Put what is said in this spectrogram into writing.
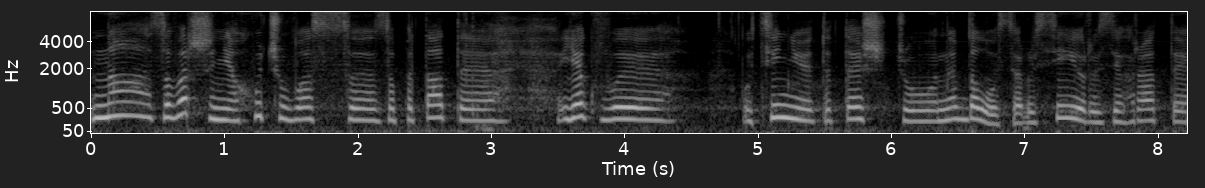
На завершення хочу вас е, запитати, як ви оцінюєте те, що не вдалося Росії розіграти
